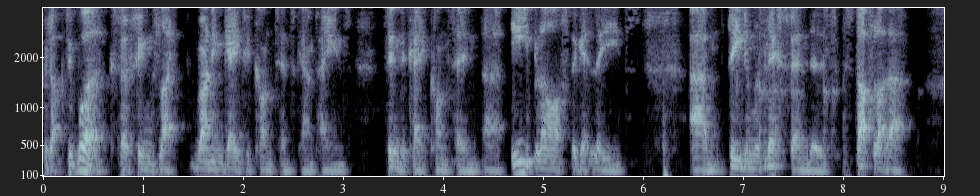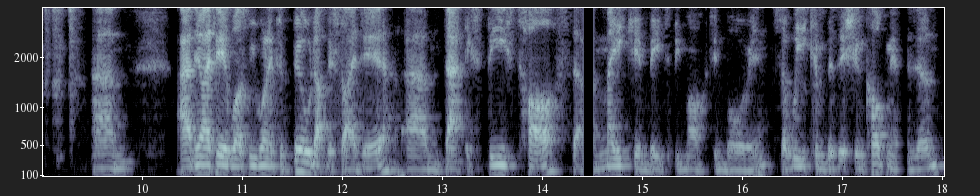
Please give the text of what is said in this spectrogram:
productive work. So things like running gated content campaigns, syndicate content, uh, e-blast to get leads, um, dealing with list vendors, stuff like that. Um, and the idea was we wanted to build up this idea um, that it's these tasks that are making B2B marketing boring. So we can position Cognism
